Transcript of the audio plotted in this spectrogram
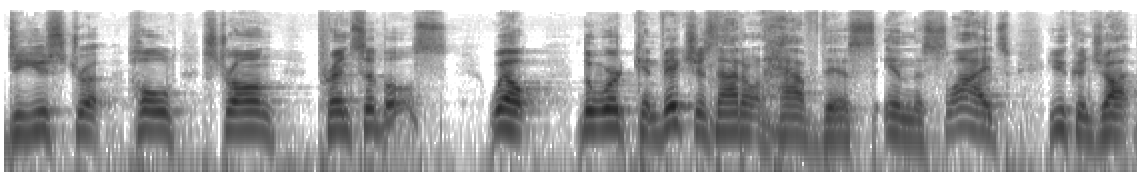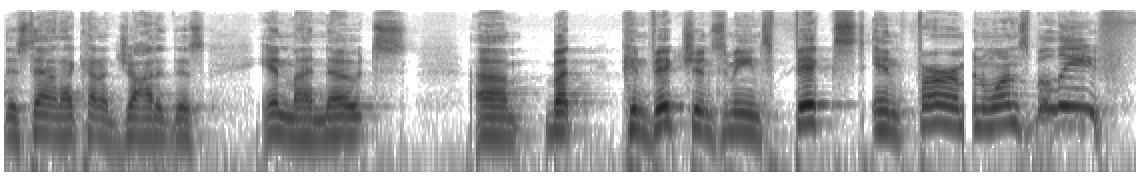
Do you str- hold strong principles? Well, the word convictions, I don't have this in the slides. You can jot this down. I kind of jotted this in my notes. Um, but convictions means fixed and firm in one's belief.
